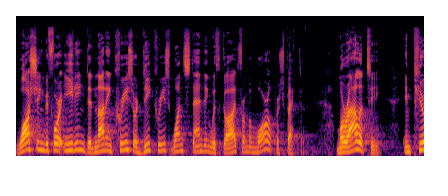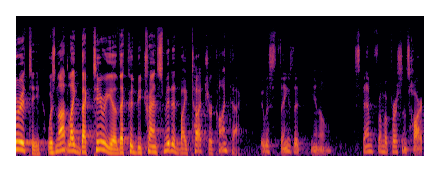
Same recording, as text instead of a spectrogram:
Washing before eating did not increase or decrease one's standing with God from a moral perspective. Morality, impurity was not like bacteria that could be transmitted by touch or contact. It was things that you know, stemmed from a person's heart.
